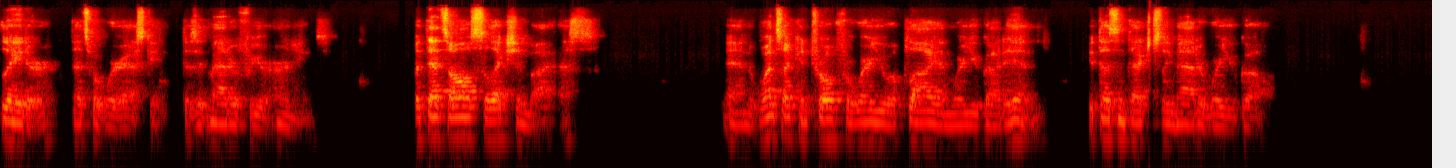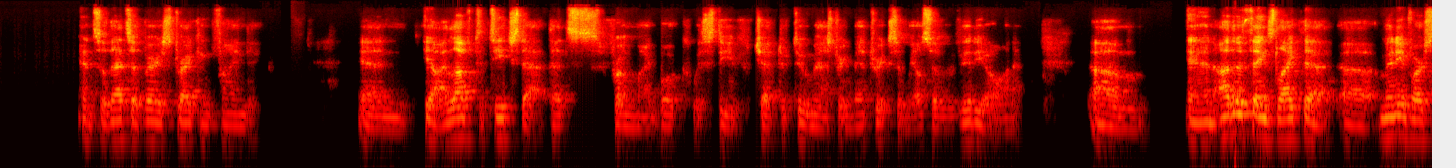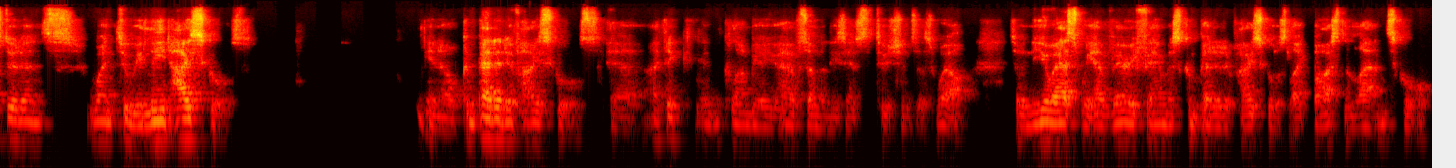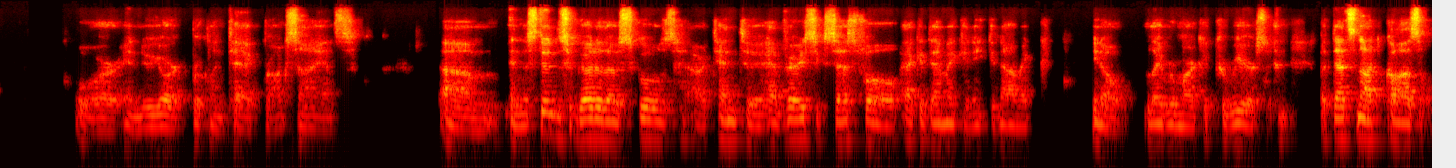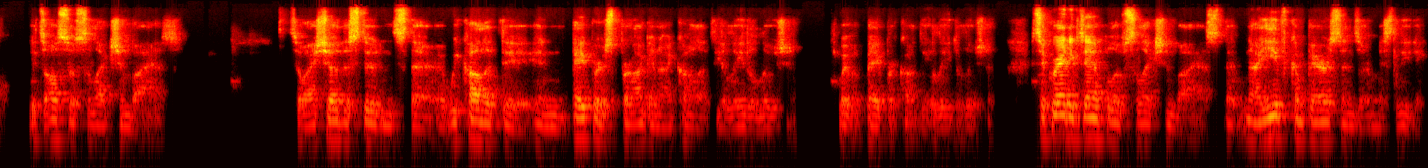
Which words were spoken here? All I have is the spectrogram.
later. That's what we're asking. Does it matter for your earnings? But that's all selection bias. And once I control for where you apply and where you got in, it doesn't actually matter where you go. And so that's a very striking finding. And yeah, I love to teach that. That's from my book with Steve, chapter two, Mastering Metrics, and we also have a video on it. Um, and other things like that. Uh, many of our students went to elite high schools, you know, competitive high schools. Uh, I think in Columbia you have some of these institutions as well. So in the US, we have very famous competitive high schools like Boston Latin School, or in New York, Brooklyn Tech, Bronx Science. Um, and the students who go to those schools are tend to have very successful academic and economic, you know, labor market careers. But that's not causal. It's also selection bias. So I show the students that we call it the in papers, Parag and I call it the elite illusion. We have a paper called the elite illusion. It's a great example of selection bias. That naive comparisons are misleading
